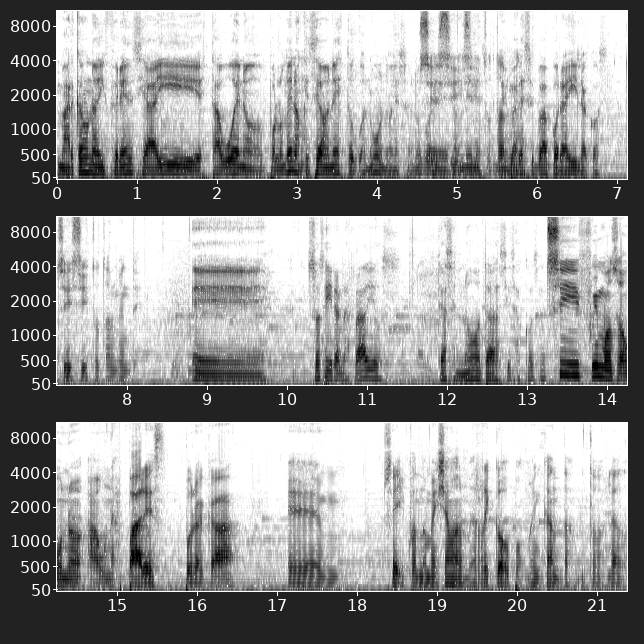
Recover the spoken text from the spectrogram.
marcar una diferencia ahí está bueno, por lo menos que sea honesto con uno eso, ¿no? Porque sí, también sí, es- me totalmente. parece va por ahí la cosa. sí, sí, totalmente. Eh, ¿Sos de ir a las radios? ¿Te hacen notas y esas cosas? Sí, fuimos a uno a unas pares por acá. em, sí, cuando me llaman me recopo, me encanta, en todos lados.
